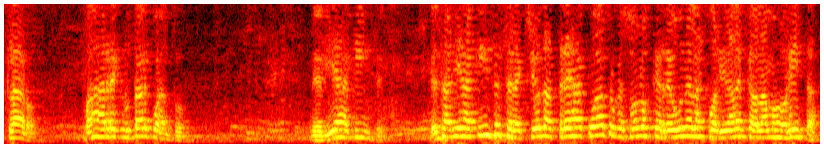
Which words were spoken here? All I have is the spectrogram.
Claro. ¿Vas a reclutar cuánto? De 10 a 15. Esas 10 a 15 selecciona 3 a 4 que son los que reúnen las cualidades que hablamos ahorita.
